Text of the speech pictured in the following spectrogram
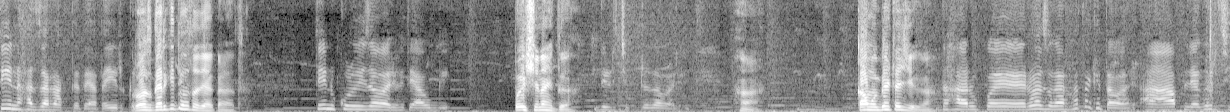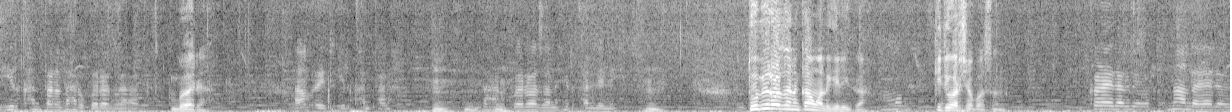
तीन हजार लागतात आता इरकल. रोजगार किती होता त्या काळात? तीन कुळी जवारी होती अवघी. पैसे नाहीत? दीड चिपट जवारी होती. हा. कामं भेटायची का? दहा रुपये रोजगार होता की तेव्हा? आ- आपल्या घरची हिर खानताना दहा रुपये रोजगार होता. बरं. आमरेत हिर खानताना हम्म, हम्म, दहा रुपये रोजानं हिर खाल्लेले. हम्म. तू बी रोजानं कामाला गेली का? मग? किती वर्षापासून? कळायला लागल्यावर नांदा आल्यावर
